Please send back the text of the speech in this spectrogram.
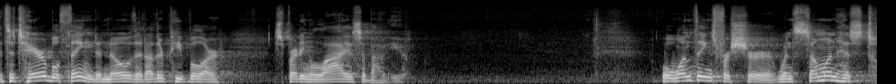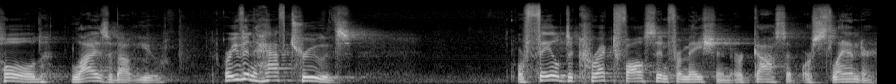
It's a terrible thing to know that other people are spreading lies about you. Well, one thing's for sure when someone has told lies about you, or even half truths, or failed to correct false information, or gossip, or slander,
